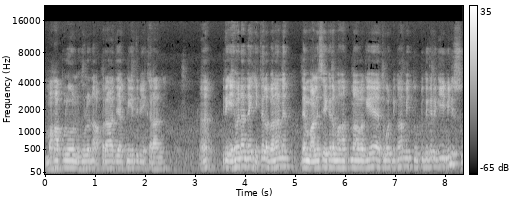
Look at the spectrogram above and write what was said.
මහ පොළොව නුහුලන අපරාධයක් නේද මේ කරන්නේ? ඈ? ඉතින් එහෙමනම් දැන් හිතලා බලන්න. දැන් මල්ලසේකර මහත්මයා වගේ එතකොට නිකන් මේ තුට්ටු දෙකට ගිය මිනිස්සු.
